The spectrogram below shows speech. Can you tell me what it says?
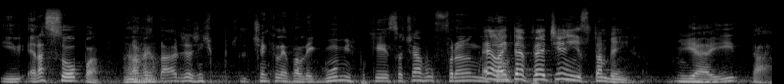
e era sopa. Na verdade, a gente tinha que levar legumes porque só tinha o frango. É, lá em então- Tefé tinha isso também. E aí, tá.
